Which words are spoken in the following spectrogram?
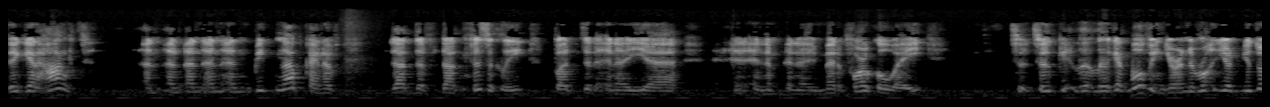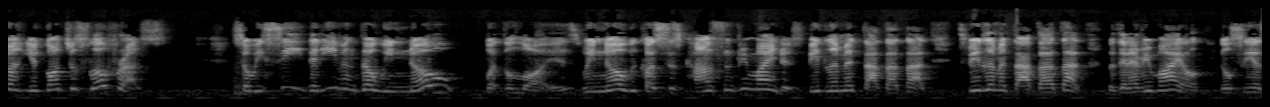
they get honked and, and, and, and beaten up kind of, not, not physically, but in a, uh, in a, in a metaphorical way to, to get, get moving. You're in the you're, you're doing, you're going too slow for us. So we see that even though we know what the law is, we know because there's constant reminders: speed limit, dot dot dot, speed limit, dot dot dot. Within every mile, you'll see a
